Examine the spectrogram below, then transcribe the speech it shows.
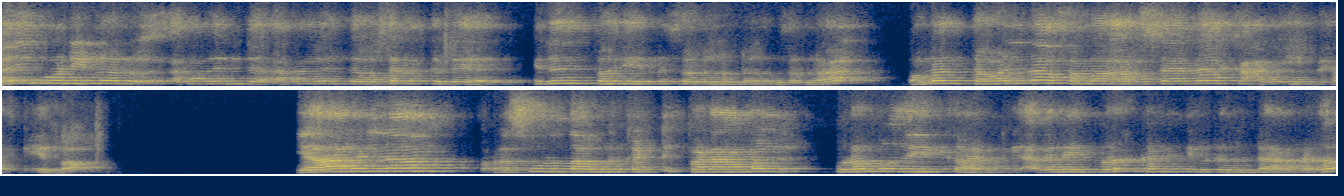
அதே போன்று இன்னொரு அதாவது இந்த அதாவது இந்த வசனத்துடைய இறுதி பகுதி என்ன சொல்லுகின்றது சொன்னால் ஒமன் தவழ்னா சமா அர்சனா காணியின் ஹபீபா யாரெல்லாம் ரசூலுல்லாவுக்கு கட்டுப்படாமல் புறமுதுகி காட்டி அதனை புறக்கணித்து விடுகின்றார்களோ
